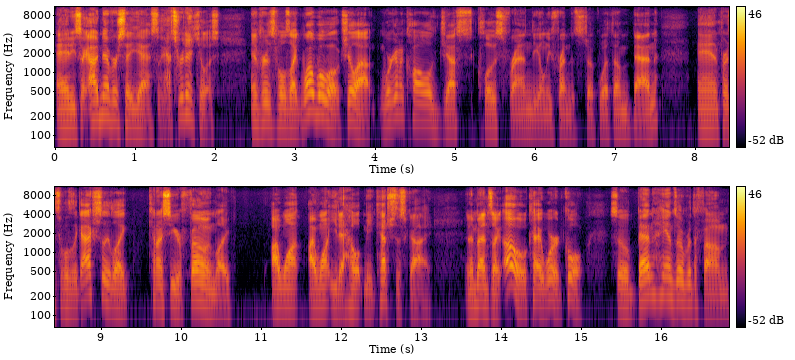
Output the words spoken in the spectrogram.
And he's like, I'd never say yes. Like that's ridiculous. And principal's like, whoa, whoa, whoa, chill out. We're gonna call Jeff's close friend, the only friend that stuck with him, Ben. And the principal's like, actually, like, can I see your phone? Like, I want I want you to help me catch this guy. And then Ben's like, oh, okay, word, cool. So Ben hands over the phone,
